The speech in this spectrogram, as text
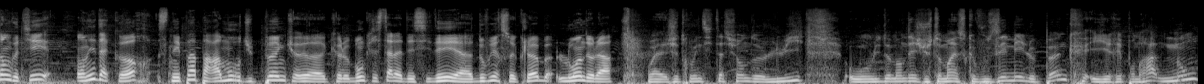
Et pourtant, Gauthier, on est d'accord, ce n'est pas par amour du punk euh, que le bon Cristal a décidé euh, d'ouvrir ce club, loin de là. Ouais, j'ai trouvé une citation de lui où on lui demandait justement est-ce que vous aimez le punk? Et il répondra non.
